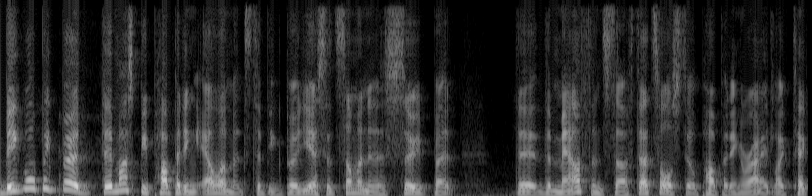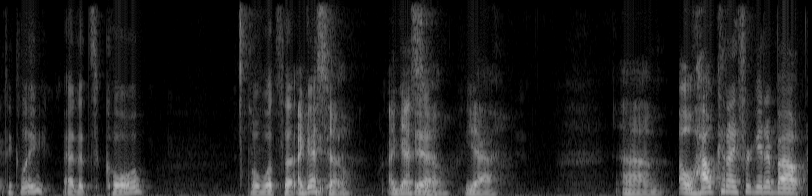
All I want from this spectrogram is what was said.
Big well, Big Bird. There must be puppeting elements to Big Bird. Yes, it's someone in a suit, but the the mouth and stuff. That's all still puppeting, right? Like technically, at its core. Or what's that? I guess so. I guess Yeah. so. Yeah. Um, oh, how could I forget about?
